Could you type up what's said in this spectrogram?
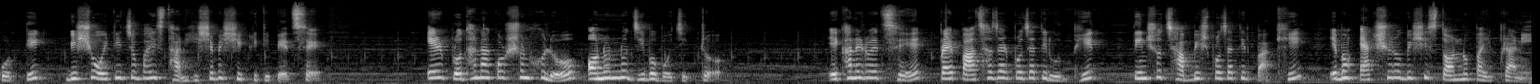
কর্তৃক বিশ্ব ঐতিহ্যবাহী স্থান হিসেবে স্বীকৃতি পেয়েছে। এর প্রধান আকর্ষণ হল অনন্য জীববৈচিত্র্য। এখানে রয়েছে প্রায় পাঁচ হাজার প্রজাতির উদ্ভিদ, তিনশো ছাব্বিশ প্রজাতির পাখি এবং একশোরও বেশি স্তন্যপায়ী প্রাণী।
